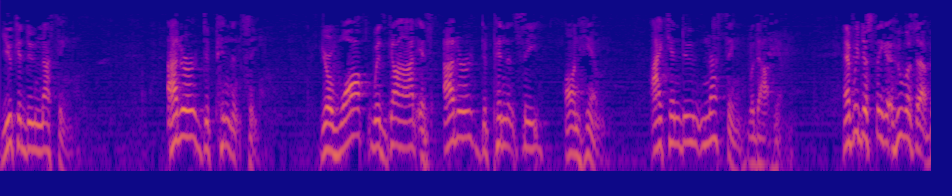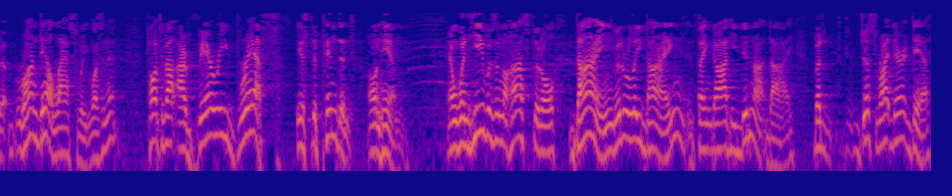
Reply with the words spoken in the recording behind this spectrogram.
You can do nothing. Utter dependency. Your walk with God is utter dependency on Him. I can do nothing without Him. And if we just think, who was that? Rondell last week, wasn't it? Talked about our very breath is dependent on Him. And when he was in the hospital dying, literally dying, and thank God he did not die, but just right there at death,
